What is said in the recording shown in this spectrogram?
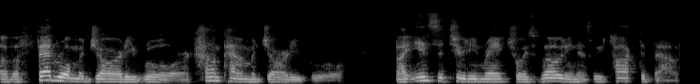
of a federal majority rule or a compound majority rule by instituting ranked choice voting, as we've talked about.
